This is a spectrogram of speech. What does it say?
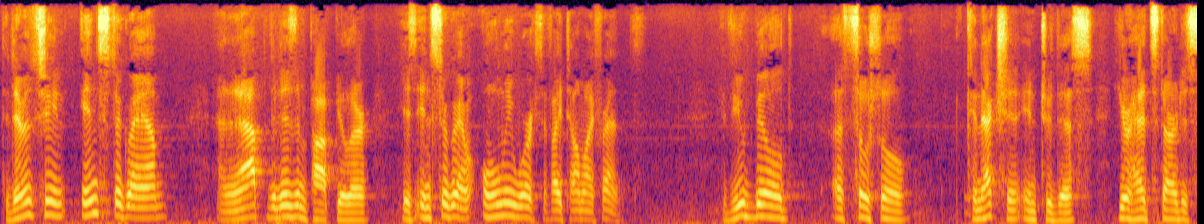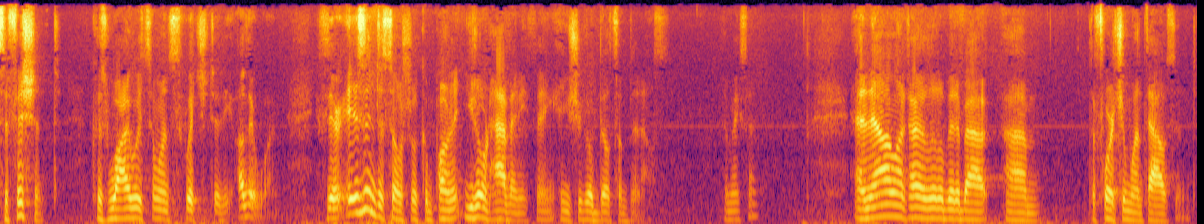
The difference between Instagram and an app that isn't popular is Instagram only works if I tell my friends. If you build a social connection into this, your head start is sufficient. Because why would someone switch to the other one? If there isn't a social component, you don't have anything, and you should go build something else. That makes sense? And now I want to talk a little bit about um, the Fortune 1000.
